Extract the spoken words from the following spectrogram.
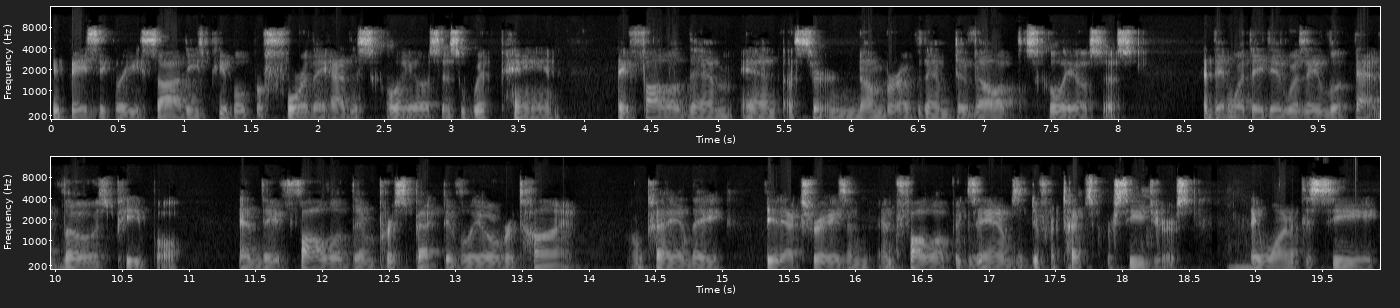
they basically saw these people before they had the scoliosis with pain. They followed them, and a certain number of them developed scoliosis. And then what they did was they looked at those people and they followed them prospectively over time. Okay, and they did x rays and, and follow up exams and different types of procedures. Mm-hmm. They wanted to see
